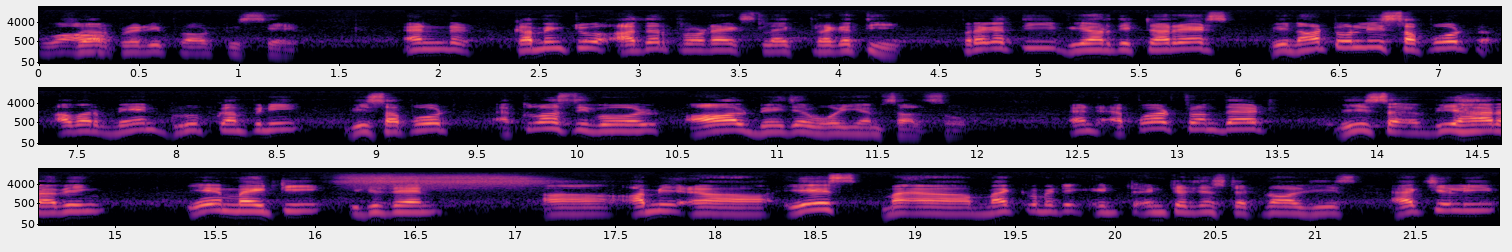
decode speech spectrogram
Wow. We are pretty proud to say. And coming to other products like Pragati, Pragati, we are the turrets. We not only support our main group company, we support across the world all major OEMs also. And apart from that, we, we are having AMIT. It is an uh, I mean, uh, ACE uh, Intelligence Technologies. Actually,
